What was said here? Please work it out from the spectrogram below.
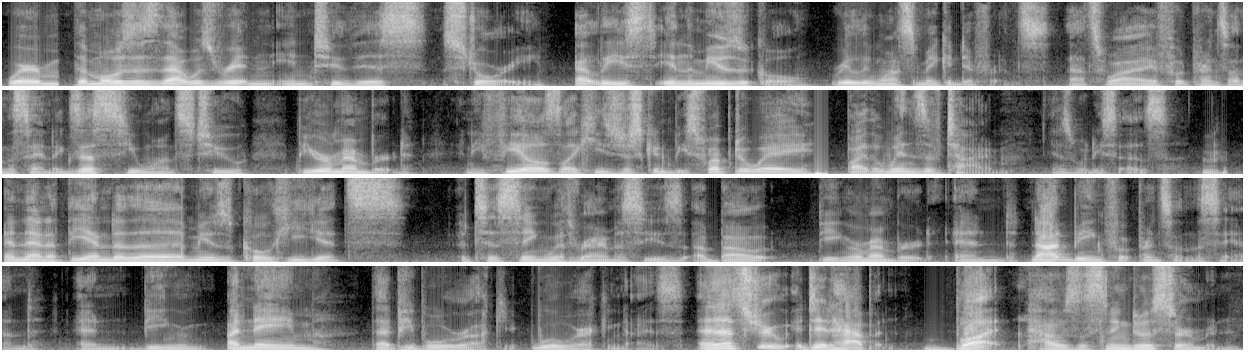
where the Moses that was written into this story, at least in the musical, really wants to make a difference. That's why Footprints on the Sand exists. He wants to be remembered. And he feels like he's just going to be swept away by the winds of time, is what he says. Mm-hmm. And then at the end of the musical, he gets to sing with Ramesses about being remembered and not being footprints on the sand and being a name that people will, rec- will recognize. And that's true. It did happen. But I was listening to a sermon,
